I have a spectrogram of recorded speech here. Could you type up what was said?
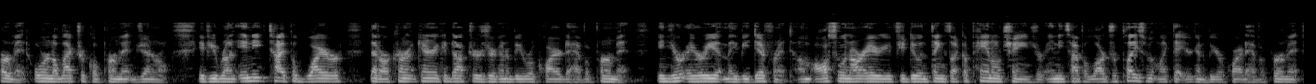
permit or an electrical permit in general. If you run any type of wire that are current carrying conductors, you're going to be required to have a permit. In your area, it may be different. Um, also in our area, if you're doing things like a panel change or any type of large replacement like that, you're going to be required to have a permit.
